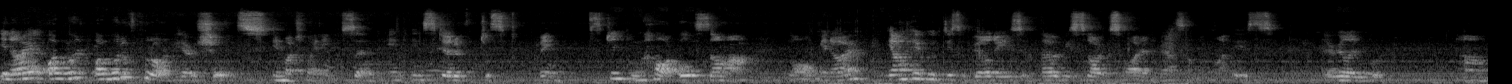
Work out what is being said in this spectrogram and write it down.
you know, I would I would have put on a pair of shorts in my twenties, and, instead of just being stinking hot all summer long, you know. Young people with disabilities, they would be so excited about something like this. They really would. Um,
